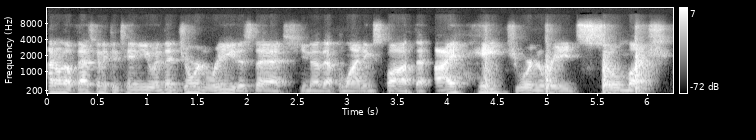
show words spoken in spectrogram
I don't know if that's going to continue. And then Jordan Reed is that you know that blinding spot that I hate Jordan Reed so much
